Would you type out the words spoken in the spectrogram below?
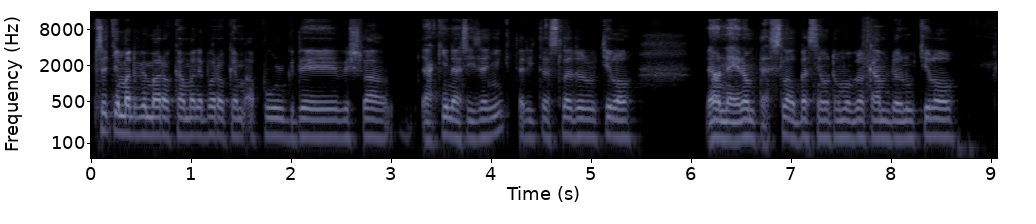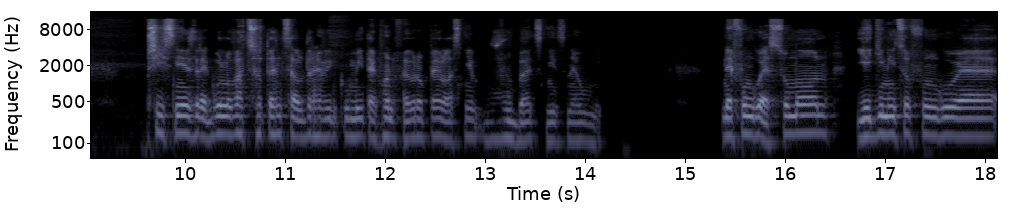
před těma dvěma rokama nebo rokem a půl, kdy vyšla nějaký nařízení, který Tesla donutilo, jo, nejenom Tesla, obecně automobilkám donutilo přísně zregulovat, co ten self-driving umí, tak on v Evropě vlastně vůbec nic neumí. Nefunguje Summon, jediný, co funguje,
